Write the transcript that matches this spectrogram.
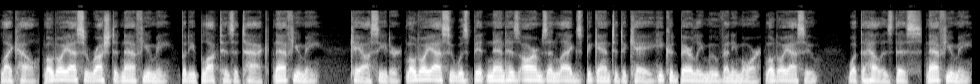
Like hell. Motoyasu rushed at Naofumi, but he blocked his attack. Naofumi. Chaos Eater. Motoyasu was bitten and his arms and legs began to decay he could barely move anymore. Motoyasu. What the hell is this? Naofumi.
